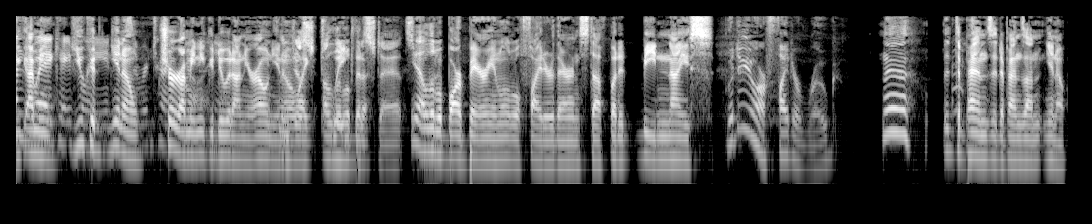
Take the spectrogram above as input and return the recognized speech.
you, I mean, you could, you know, sure. I mean, you could do it on your own. You know, like a little bit of stats, yeah, a little barbarian, a little fighter there and stuff. But it'd be nice. Would it be more fighter rogue? Eh, it depends. It depends on you know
